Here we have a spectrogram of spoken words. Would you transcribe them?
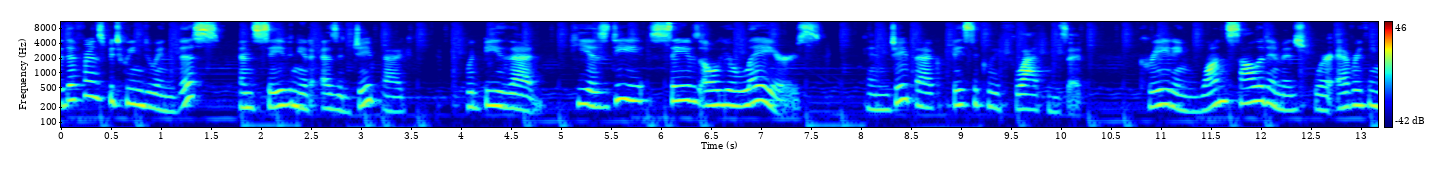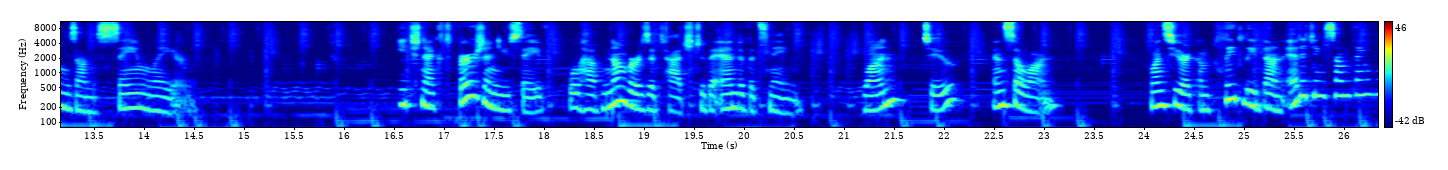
The difference between doing this and saving it as a JPEG would be that PSD saves all your layers, and JPEG basically flattens it, creating one solid image where everything is on the same layer. Each next version you save will have numbers attached to the end of its name 1, 2, and so on. Once you are completely done editing something,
